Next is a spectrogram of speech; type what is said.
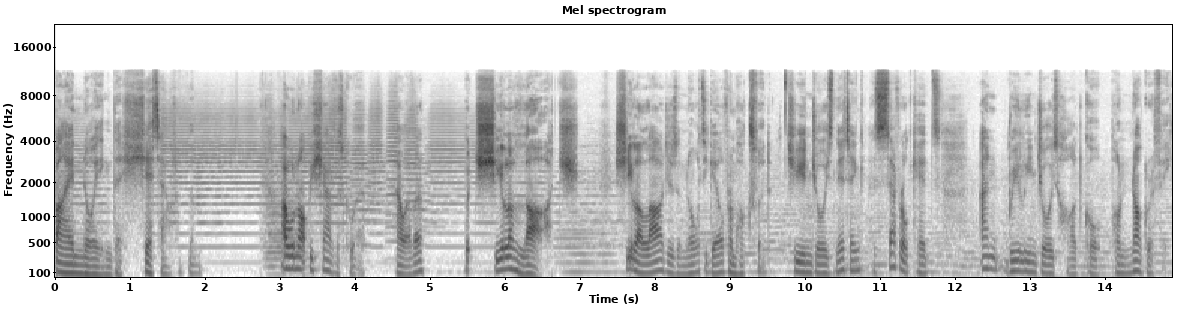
by annoying the shit out of them. I will not be Shadow Square, however, but Sheila Large. Sheila Large is a naughty girl from Oxford. She enjoys knitting, has several kids, and really enjoys hardcore pornography.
